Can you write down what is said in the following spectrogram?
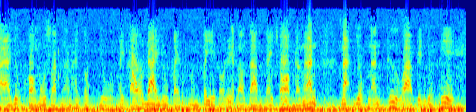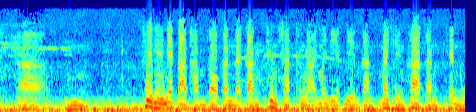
อายุของมูสัตว์นั้นให้ตกอยู่ ให้เขาได้อยู่แปดหมื่นปีเขาเรียกเราตามใจชอบดังนั้นณยุคนั้นถือว่าเป็นยุคที่ที่มีเมตตาธรรมต่อกันและกันชื่นสัตว์ทั้งหลายไม่เบียดเบียนกัน ไม่เข็นฆ่ากันเช่นหนู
